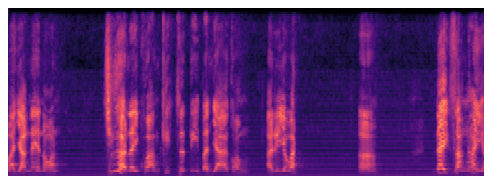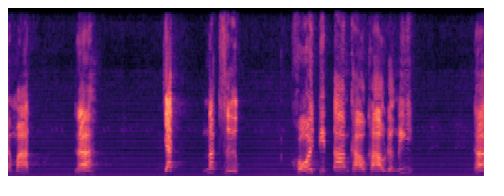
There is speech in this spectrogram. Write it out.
มาอย่างแน่นอน เชื่อในความคิดสติปัญญาของอริยวัตรได้สั่งให้อมาตนะจัดนักสืบ คอยติดตามข่าวข่าวเรื่องนี้นะ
